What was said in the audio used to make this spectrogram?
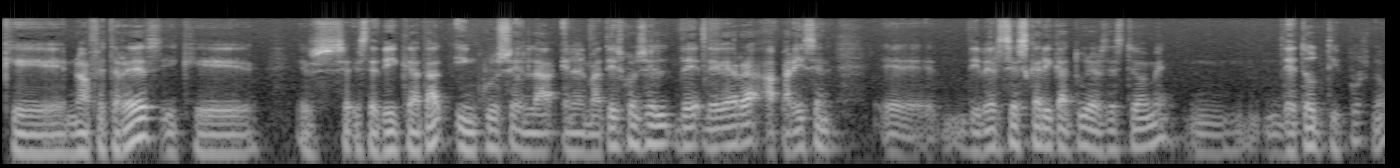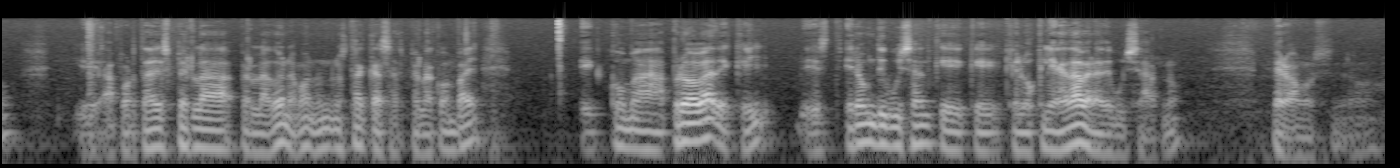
que no ha fet res i que es, es dedica a tal, inclús en, la, en el mateix Consell de, de Guerra apareixen eh, diverses caricatures d'aquest home mm, de tot tipus, no? eh, aportades per la, per la dona, bueno, no estan casats, per la companya, eh, com a prova de que ell era un dibuixant que, que, que lo que li agradava era dibuixar, no? Però, vamos, no,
